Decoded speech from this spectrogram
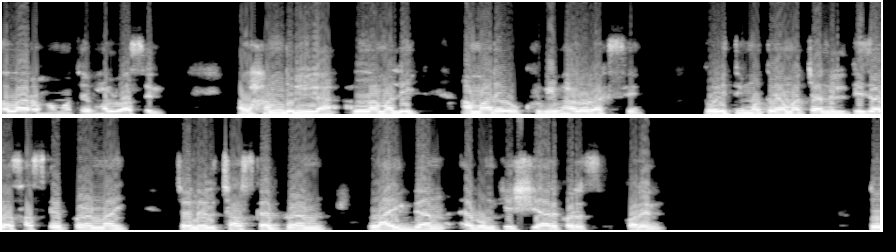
তাআলার রহমতে ভালো আছেন। আলহামদুলিল্লাহ, আল্লাহ মালিক আমারেও খুবই ভালো রাখছে। তো ইতিমধ্যে আমার চ্যানেলটি যারা সাবস্ক্রাইব করেন নাই, চ্যানেল সাবস্ক্রাইব করেন লাইক দেন এবং কি শেয়ার করেন। তো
